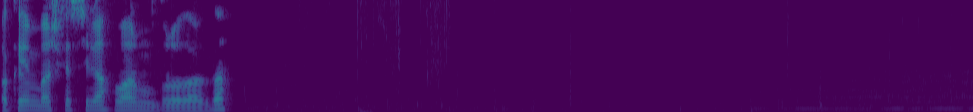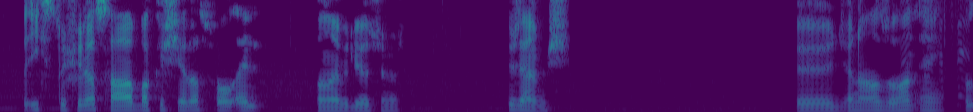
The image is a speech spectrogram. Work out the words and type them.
Bakayım başka silah var mı buralarda? X tuşuyla sağa bakış ya da sol el kullanabiliyorsunuz. Güzelmiş. Ee, canı az olan creeper.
